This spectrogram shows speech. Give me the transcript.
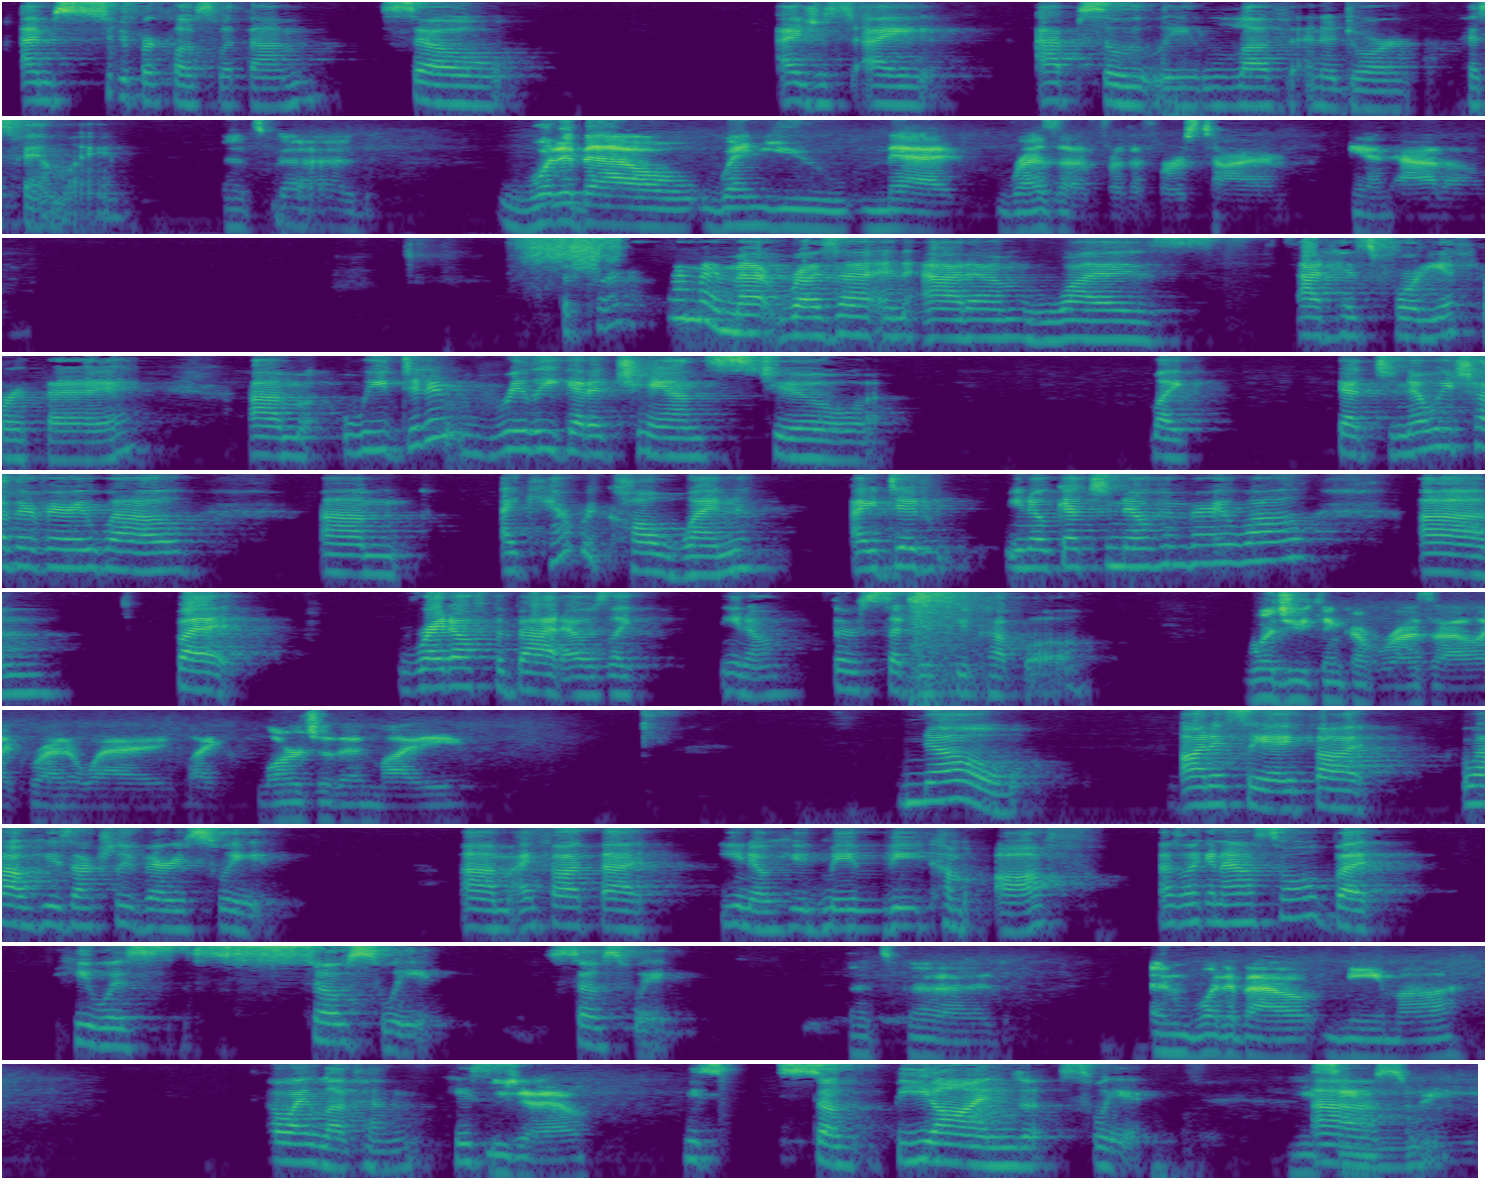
I'm super close with them. So I just, I absolutely love and adore his family. That's good. What about when you met Reza for the first time and Adam? The first time I met Reza and Adam was at his 40th birthday. Um, we didn't really get a chance to like get to know each other very well. Um, I can't recall when I did, you know, get to know him very well. Um, but right off the bat, I was like, you know, there's such a cute couple. What do you think of Reza like right away? Like larger than life? No, honestly, I thought, wow, he's actually very sweet. Um, I thought that, you know, he'd maybe come off as like an asshole, but he was so sweet. So sweet. That's good. And what about Nima? Oh, I love him. He's You do? he's so beyond sweet. He seems Um, sweet.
